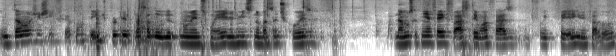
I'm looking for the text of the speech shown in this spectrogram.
Então a gente tem que ficar contente por ter passado momentos com ele. Ele me ensinou bastante coisa. Na música Tinha Fé e Faça tem uma frase foi, foi ele que me falou,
